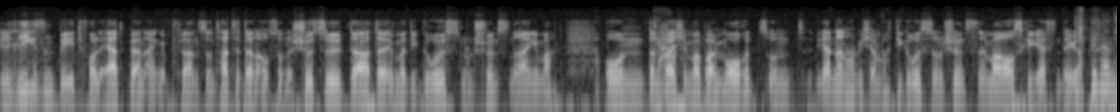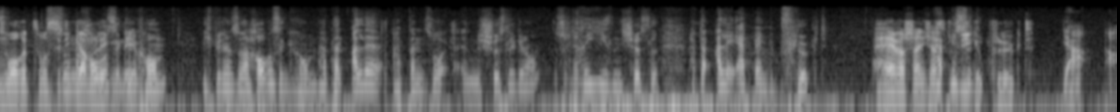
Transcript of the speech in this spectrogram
Riesenbeet voll Erdbeeren angepflanzt und hatte dann auch so eine Schüssel, da hat er immer die größten und schönsten reingemacht. Und dann war Ja. ich immer bei Moritz und ja, dann habe ich einfach die größten und schönsten immer rausgegessen, Digga. ich bin dann Und so, Moritz musste so die nach Hause gammeligen nehmen. gekommen. Ich bin dann so nach Hause gekommen, hab dann alle, hab dann so eine Schüssel genommen, so eine riesen Schüssel, hab dann alle Erdbeeren gepflückt. Hä, wahrscheinlich Hat hast du die so die- gepflückt. Ja, ah,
